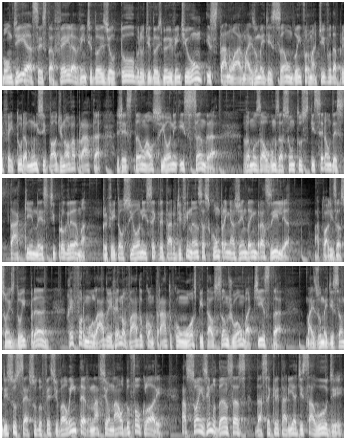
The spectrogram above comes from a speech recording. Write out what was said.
Bom dia, sexta-feira, 22 de outubro de 2021. Está no ar mais uma edição do informativo da Prefeitura Municipal de Nova Prata. Gestão Alcione e Sandra. Vamos a alguns assuntos que serão destaque neste programa. Prefeito Alcione e secretário de Finanças cumprem agenda em Brasília. Atualizações do IPRAM reformulado e renovado o contrato com o Hospital São João Batista. Mais uma edição de sucesso do Festival Internacional do Folclore. Ações e mudanças da Secretaria de Saúde.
